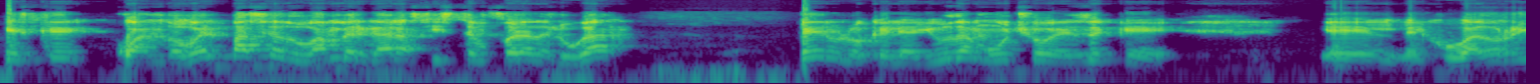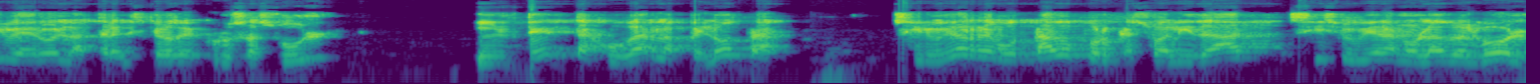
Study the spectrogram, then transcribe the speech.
es que cuando va el pase a Dubán Vergara asisten fuera de lugar, pero lo que le ayuda mucho es de que el, jugador Rivero, el lateral izquierdo de Cruz Azul, intenta jugar la pelota. Si lo hubiera rebotado por casualidad, sí se hubiera anulado el gol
